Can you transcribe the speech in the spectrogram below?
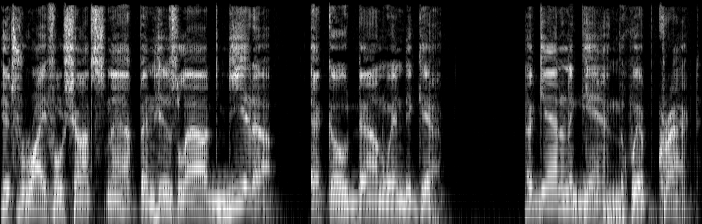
Its rifle shot snap and his loud "Get up!" Echoed down Windy Gap. Again and again the whip cracked.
